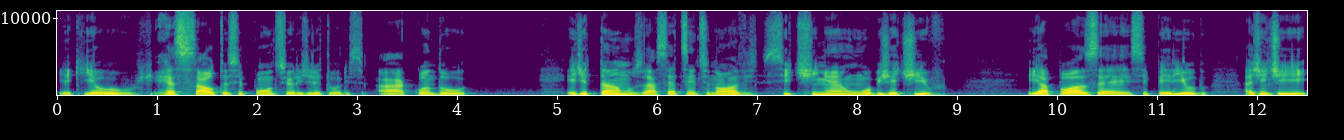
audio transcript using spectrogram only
E aqui eu ressalto esse ponto, senhores diretores. Ah, quando editamos a 709, se tinha um objetivo. E após é, esse período, a gente,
